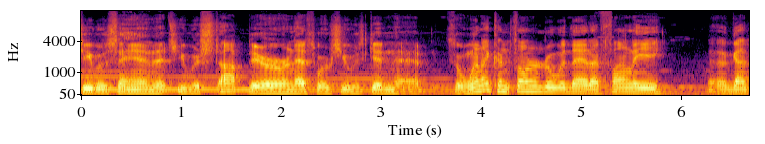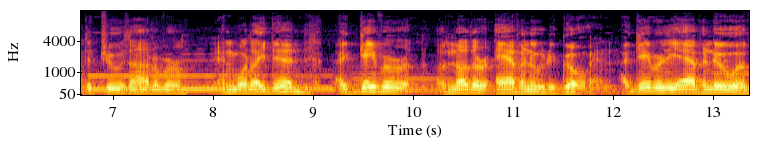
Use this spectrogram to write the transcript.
she was saying that she was stopped there and that's where she was kidnapped. So when I confronted her with that, I finally uh, got the truth out of her. And what I did, I gave her another avenue to go in. I gave her the avenue of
